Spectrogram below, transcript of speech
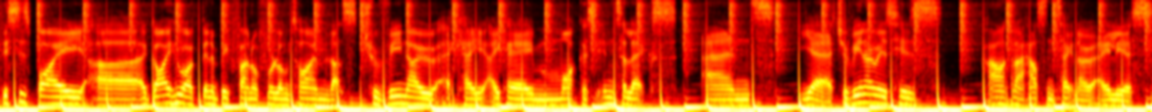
this is by uh, a guy who I've been a big fan of for a long time. That's Trevino, aka, aka Marcus Intalex. And yeah, Trevino is his house and techno alias.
